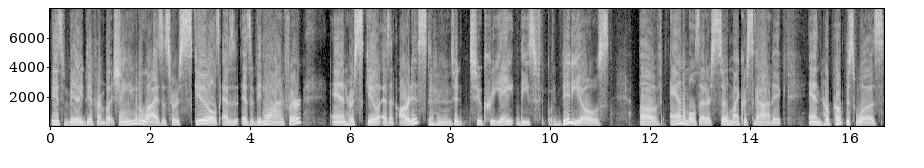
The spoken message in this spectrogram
It's very different, but she Mhm. utilizes her skills as a, as a videographer and her skill as an artist Mm-hmm. to to create these videos of animals that are so microscopic. And her purpose was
